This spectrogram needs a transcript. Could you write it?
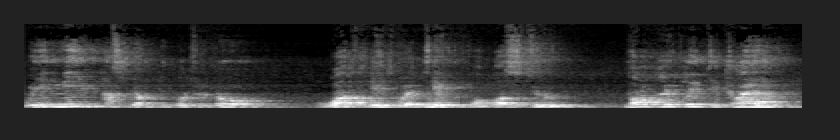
we need as young people to know what it will take for us to publicly declare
